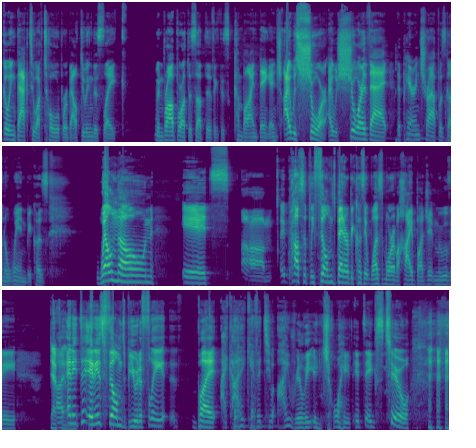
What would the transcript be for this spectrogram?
going back to October about doing this like when Rob brought this up, there's like this combined thing, and sh- I was sure, I was sure that the Parent Trap was gonna win because well known, it's um it possibly filmed better because it was more of a high budget movie, uh, and it it is filmed beautifully. But I gotta give it to I really enjoyed It Takes Two.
